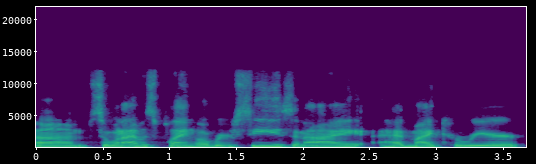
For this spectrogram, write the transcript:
Um, so when I was playing overseas and I had my career,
